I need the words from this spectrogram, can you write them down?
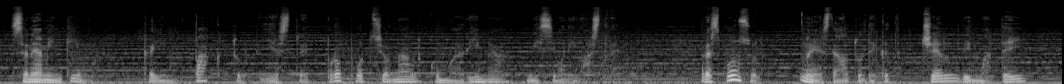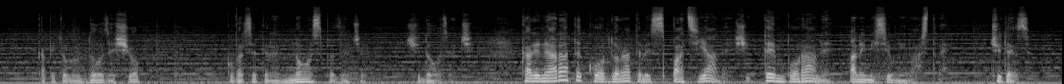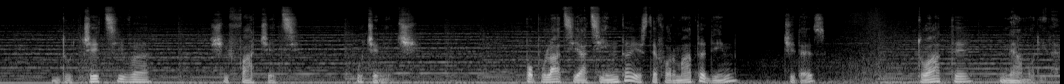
Să ne amintim că impactul este proporțional cu mărimea misiunii noastre. Răspunsul nu este altul decât cel din Matei, capitolul 28, cu versetele 19 și 20, care ne arată coordonatele spațiale și temporale ale misiunii noastre. Citez. Duceți-vă și faceți ucenici. Populația țintă este formată din, citez, toate neamurile,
